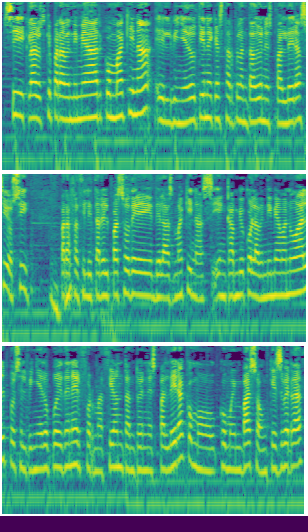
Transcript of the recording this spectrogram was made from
Sí, claro, es que para vendimiar con máquina el viñedo tiene que estar plantado en espaldera sí o sí, uh -huh. para facilitar el paso de, de, las máquinas. Y en cambio con la vendimia manual, pues el viñedo puede tener formación tanto en espaldera como, como en vaso, aunque es verdad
